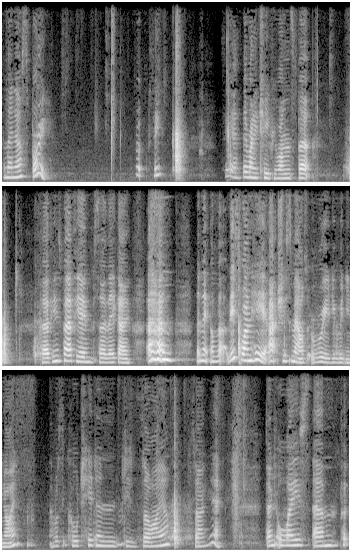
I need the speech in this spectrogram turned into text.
and they now spray. Look, see? So yeah, they're only cheapy ones, but perfume's perfume, so there you go. Um, the next, this one here actually smells really, really nice. What's it called? Hidden Desire. So yeah don't always um, put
